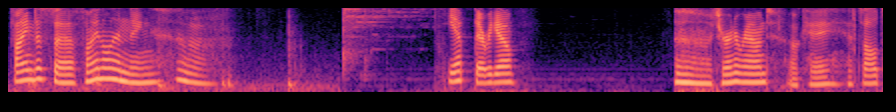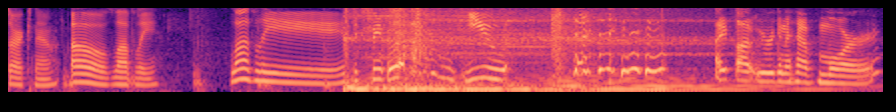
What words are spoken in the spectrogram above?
find us a final ending. Yep, there we go. turn around. Okay, it's all dark now. Oh, lovely. Lovely! It's extreme- You! I thought we were gonna have more.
